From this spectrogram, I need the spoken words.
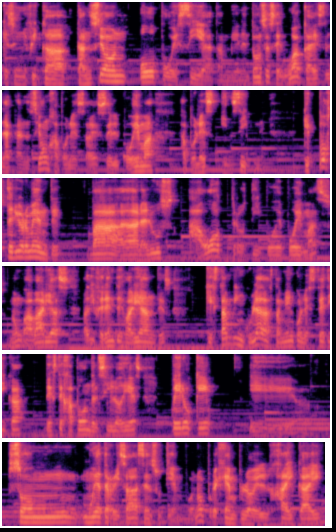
que significa canción o poesía también. Entonces el waka es la canción japonesa, es el poema japonés insigne, que posteriormente va a dar a luz a otro tipo de poemas, ¿no? a varias, a diferentes variantes, que están vinculadas también con la estética de este Japón del siglo X, pero que eh, son muy aterrizadas en su tiempo, ¿no? Por ejemplo, el haikai,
